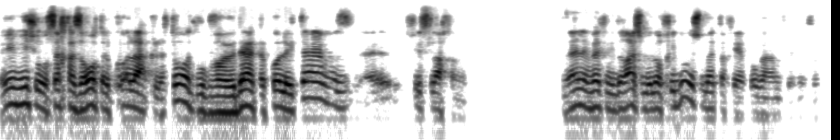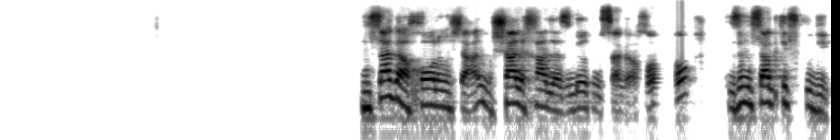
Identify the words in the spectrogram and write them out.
ואם מישהו עושה חזרות על כל ההקלטות והוא כבר יודע את הכל היטב, אז אה, שיסלח לנו. ואין לבית מדרש ולא חידוש, בטח יהיה פה גם כן את מושג האחור למשל, משל אחד להסביר את מושג האחור, זה מושג תפקודי,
